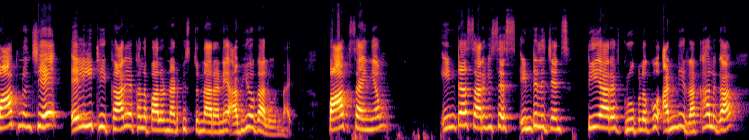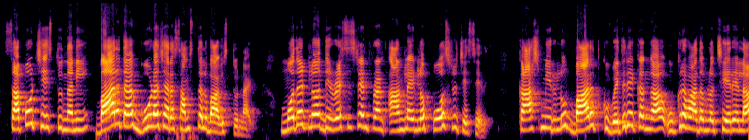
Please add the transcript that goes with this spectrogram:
పాక్ నుంచే ఎల్ఈటీ కార్యకలాపాలను నడిపిస్తున్నారనే అభియోగాలు ఉన్నాయి. పాక్ సైన్యం ఇంటర్ సర్వీసెస్ ఇంటెలిజెన్స్ టీఆర్ఎఫ్ గ్రూపులకు అన్ని రకాలుగా సపోర్ట్ చేస్తుందని భారత గూఢచర సంస్థలు భావిస్తున్నాయి. మొదట్లో ది రెసిస్టెంట్ ఫ్రంట్ ఆన్లైన్లో పోస్టులు చేసేది. కాశ్మీరులు భారత్కు వ్యతిరేకంగా ఉగ్రవాదంలో చేరేలా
